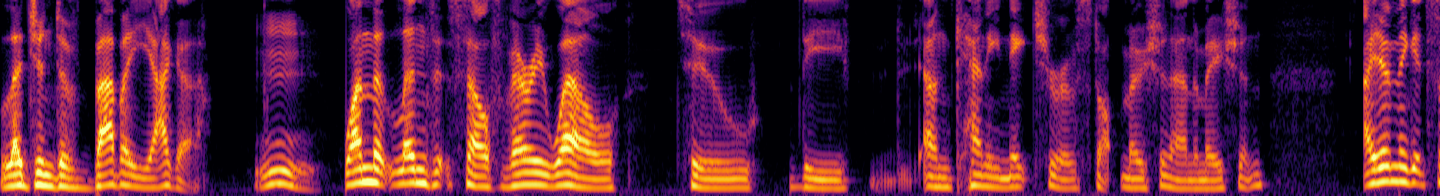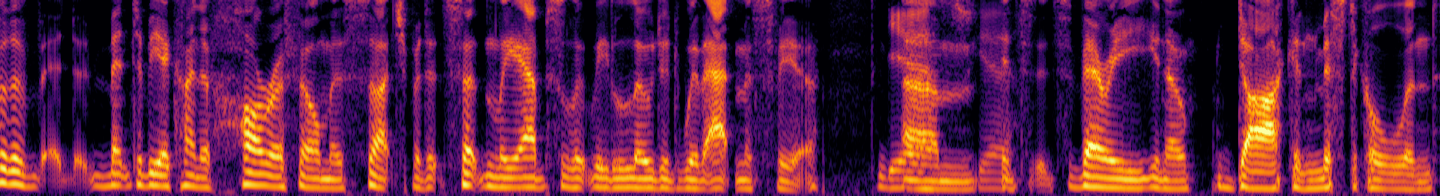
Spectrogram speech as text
legend of Baba Yaga. Mm. One that lends itself very well to the uncanny nature of stop motion animation. I don't think it's sort of meant to be a kind of horror film as such, but it's certainly absolutely loaded with atmosphere. Yes, um, yeah. It's it's very you know dark and mystical and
